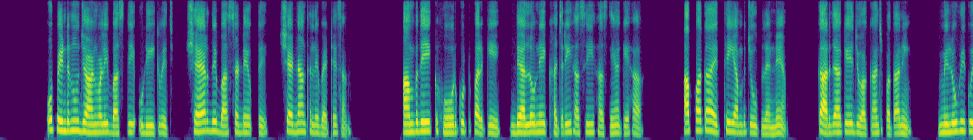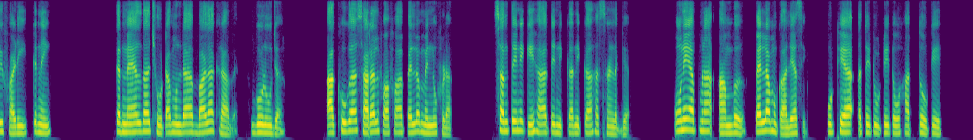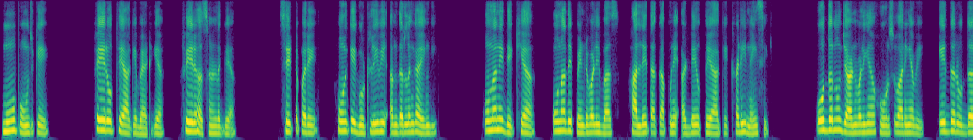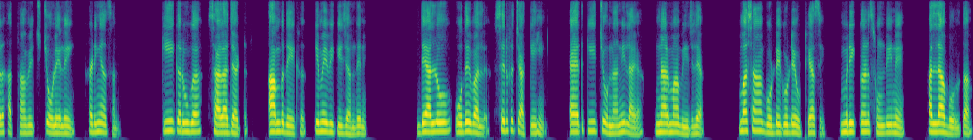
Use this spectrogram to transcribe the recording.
ਉਹ ਪਿੰਡ ਨੂੰ ਜਾਣ ਵਾਲੀ ਬੱਸ ਦੀ ਉਡੀਕ ਵਿੱਚ ਸ਼ਹਿਰ ਦੇ ਬੱਸ ਅੱਡੇ ਉੱਤੇ ਸ਼ੈਡਾਂ ਥੱਲੇ ਬੈਠੇ ਸਨ। ਅੰਬ ਦੇ ਇੱਕ ਹੋਰ ਕੁੱਟ ਭਰ ਕੇ ਦਿਆਲੋ ਨੇ ਖਚਰੀ ਹਸੀ ਹਸਦਿਆਂ ਕਿਹਾ, ਆਪਾਂ ਤਾਂ ਇੱਥੇ ਹੀ ਅੰਬ ਚੂਪ ਲੈਨੇ ਆ ਘਰ ਜਾ ਕੇ ਜਵਾਕਾਂ 'ਚ ਪਤਾ ਨਹੀਂ, ਮਿਲੂਗੀ ਕੋਈ ਫਾੜੀ ਕਿ ਨਹੀਂ? ਕਰਨੈਲ ਦਾ ਛੋਟਾ ਮੁੰਡਾ ਬਾਲਾ ਖਰਾਬ ਹੈ। ਗੋਲੂ ਜਾ। ਆਖੂਗਾ, ਸਾਰਾ ਲਫਾਫਾ ਪਹਿਲਾਂ ਮੈਨੂੰ ਫੜਾ। ਸੰਤੇ ਨੇ ਕਿਹਾ ਤੇ ਨਿੱਕਾ ਨਿੱਕਾ ਹੱਸਣ ਲੱਗਿਆ। ਉਹਨੇ ਆਪਣਾ ਅੰਬ ਪਹਿਲਾਂ ਮੁਕਾ ਲਿਆ ਸੀ। ਉੱਠਿਆ ਅਤੇ ਟੂਟੀ ਤੋਂ ਹੱਥ ਧੋ ਕੇ, ਮੂੰਹ ਪੂੰਝ ਕੇ ਫੇਰ ਉੱਥੇ ਆ ਕੇ ਬੈਠ ਗਿਆ, ਫੇਰ ਹੱਸਣ ਲੱਗਿਆ। ਸਿੱਟ ਪਰੇ, ਹੁਣ ਕੇ ਗੁਠਲੀ ਵੀ ਅੰਦਰ ਲੰਘਾਏਂਗੀ? ਉਹਨਾਂ ਨੇ ਦੇਖਿਆ, ਉਹਨਾਂ ਦੇ ਪਿੰਡ ਵਾਲੀ ਬੱਸ ਹਾਲੇ ਤੱਕ ਆਪਣੇ ਅੱਡੇ ਉੱਤੇ ਆ ਕੇ ਖੜੀ ਨਹੀਂ ਸੀ। ਉਧਰ ਨੂੰ ਜਾਣ ਵਾਲੀਆਂ ਹੋਰ ਸਵਾਰੀਆਂ ਵੀ ਇੱਧਰ ਉੱਧਰ ਹੱਥਾਂ ਵਿੱਚ ਝੋਲੇ ਲਈ ਖੜੀਆਂ ਸਨ। ਕੀ ਕਰੂਗਾ ਸਾਲਾ ਜੱਟ? ਅੰਬ ਦੇਖ ਕਿਵੇਂ ਵਿਕੀ ਜਾਂਦੇ ਨੇ। ਦਿਆਲੋ ਉਹਦੇ ਵੱਲ ਸਿਰਫ ਝਾਕੀ ਹੀ। ਐਤਕੀ ਝੋਨਾ ਨਹੀਂ ਲਾਇਆ, ਨਰਮਾ ਬੀਜ ਲਿਆ। ਮਸਾਂ ਗੋਡੇ ਗੋਡੇ ਉੱਠਿਆ ਸੀ। ਅਮਰੀਕਨ ਸੁੰਡੀ ਨੇ ਹੱਲਾ ਬੋਲਤਾ,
